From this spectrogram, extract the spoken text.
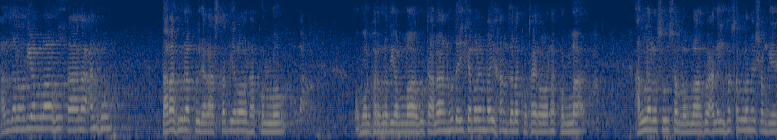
হানজাল রাদিয়াল্লাহু তাআলা আনহু তাড়াহুড়া কইরা রাস্তা দিয়ে রওনা করল। অমর ফারুক রাদিয়াল্লাহু তাআলা আনহু দেইখা বলেন, ভাই, হানজালা কোথায় রওনা করলা? আল্লাহ রসুল সাল্লাল্লাহু আলাইহি ওয়াসাল্লামের সঙ্গে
